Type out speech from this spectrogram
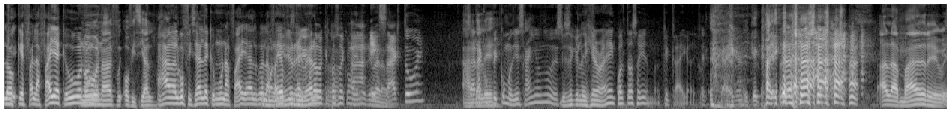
lo Sí. que fa- la falla que hubo, No, ¿no? hubo nada oficial. Ajá, algo oficial de que hubo una falla, algo de la falla Jenny oficial. Rivera, ¿qué pasó ahí con la Ah, Jenny Rivera? exacto, güey. Se van a Ándale. cumplir como 10 años, ¿no? Eso. Dicen que le dijeron, "Eh, ¿en cuál te vas a ir? No, que caiga. El que caiga. a la madre, güey.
